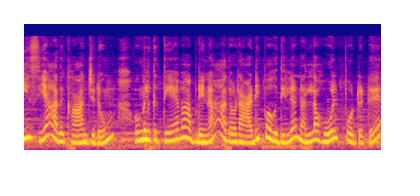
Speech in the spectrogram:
ஈஸியாக அது காஞ்சிடும். உங்களுக்கு தேவை அப்படின்னா அதோட அடிப்பகுதியில் நல்லா ஹோல் போட்டுட்டு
